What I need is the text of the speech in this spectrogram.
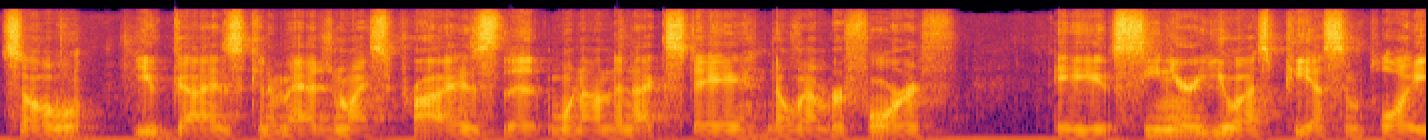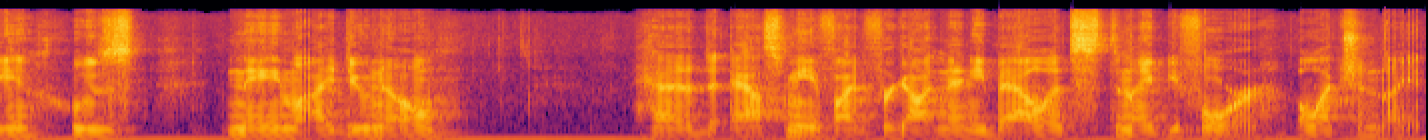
so you guys can imagine my surprise that when on the next day, November 4th, a senior USPS employee whose name I do know had asked me if I'd forgotten any ballots the night before, election night.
